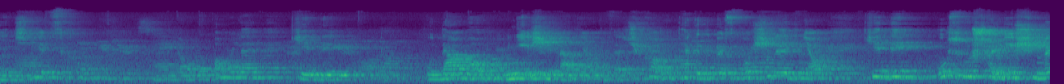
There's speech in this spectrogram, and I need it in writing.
Niedźwiecką, panią Olę, kiedy udało mnie się nawiązać kontakt bezpośrednio, kiedy usłyszeliśmy,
